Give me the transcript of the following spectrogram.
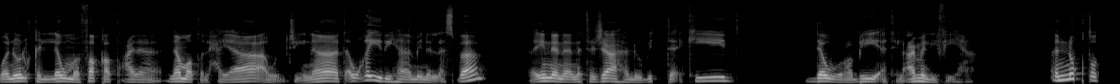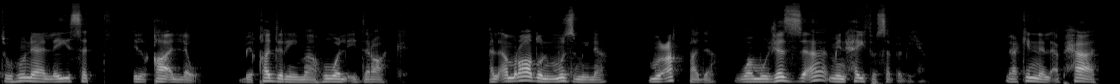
ونلقي اللوم فقط على نمط الحياة أو الجينات أو غيرها من الأسباب فإننا نتجاهل بالتأكيد دور بيئة العمل فيها. النقطة هنا ليست إلقاء اللوم بقدر ما هو الإدراك. الأمراض المزمنة معقدة ومجزأة من حيث سببها لكن الأبحاث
